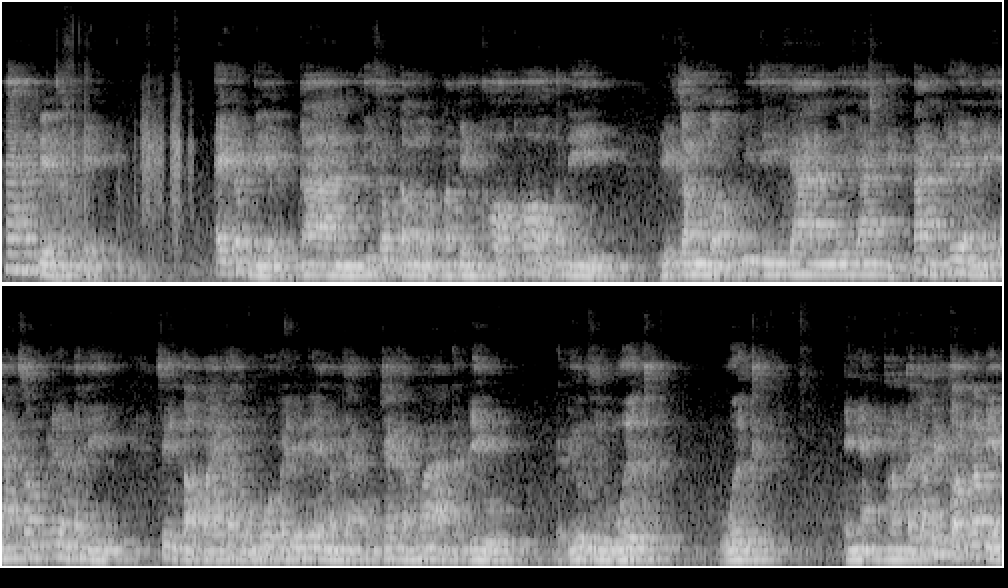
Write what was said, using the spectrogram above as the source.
ถ้านักเรียนสังเกตไอ้ระเบียบการที่เขากำหนดมาเป็นข้อข้อก็ดี หรือกำหนดวิธีการในการติดตั้งเครื่องในการซ่อมเครื่องก็ดี ซึ่งต่อไปถ้าผมพูดไปเรื่อยๆ มันจะผมใช้คำว่า W W คือ work work ไอเนี้ยมันก็จะเป็นกฎระเบียบ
